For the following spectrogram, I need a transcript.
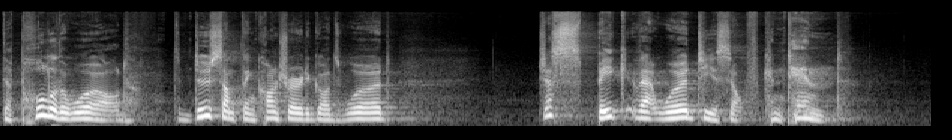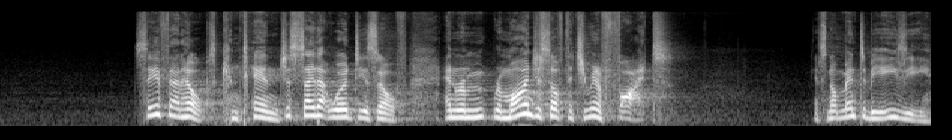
the pull of the world to do something contrary to God's word, just speak that word to yourself contend. See if that helps. Contend. Just say that word to yourself and rem- remind yourself that you're in a fight. It's not meant to be easy.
